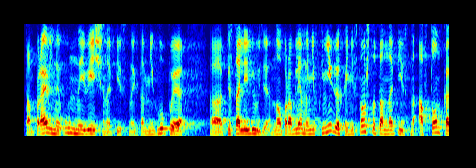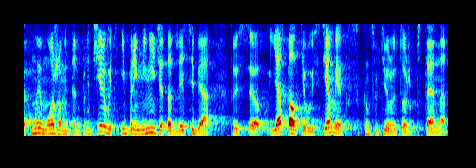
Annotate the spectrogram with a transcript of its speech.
там правильные умные вещи написаны, их там не глупые э, писали люди. Но проблема не в книгах и не в том, что там написано, а в том, как мы можем интерпретировать и применить это для себя. То есть э, я сталкиваюсь с тем, я консультирую тоже постоянно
